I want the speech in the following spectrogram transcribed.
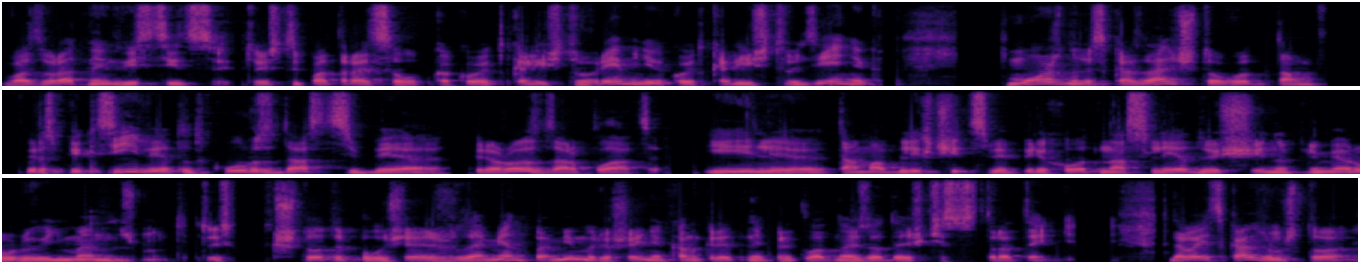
возврат на инвестиции. То есть ты потратил какое-то количество времени, какое-то количество денег. Можно ли сказать, что вот там перспективе этот курс даст тебе прирост зарплаты или там облегчит тебе переход на следующий, например, уровень менеджмента. То есть что ты получаешь взамен, помимо решения конкретной прикладной задачки со стратегией. Давай скажем, что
